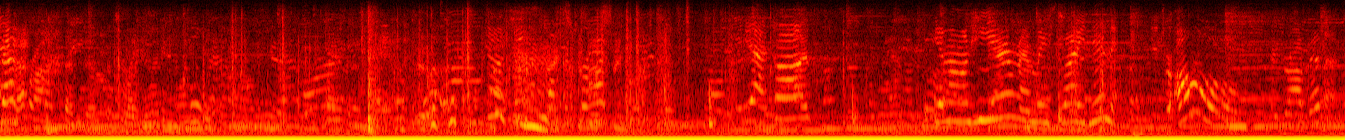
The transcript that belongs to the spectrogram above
that. Yeah, cause get on here and we slide in it. Oh, they drive in it.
